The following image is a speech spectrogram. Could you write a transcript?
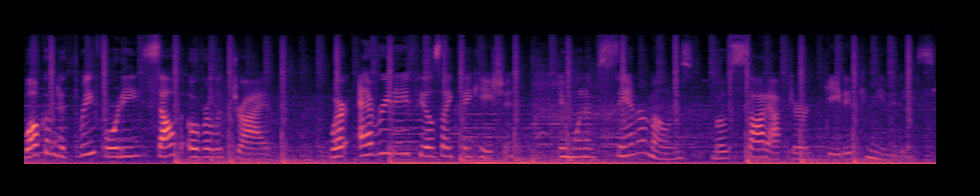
Welcome to 340 South Overlook Drive, where every day feels like vacation in one of San Ramon's most sought after gated communities.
